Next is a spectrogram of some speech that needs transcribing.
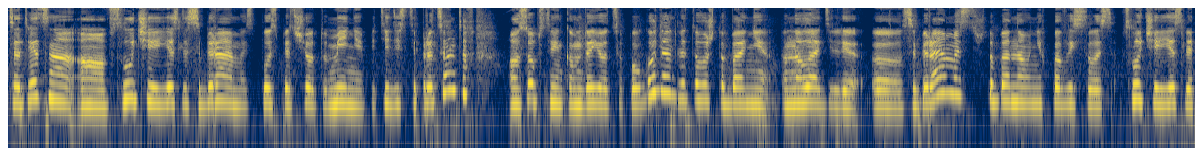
Соответственно, в случае, если собираемость по спецсчету менее 50%, а собственникам дается полгода для того, чтобы они наладили э, собираемость, чтобы она у них повысилась. В случае, если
